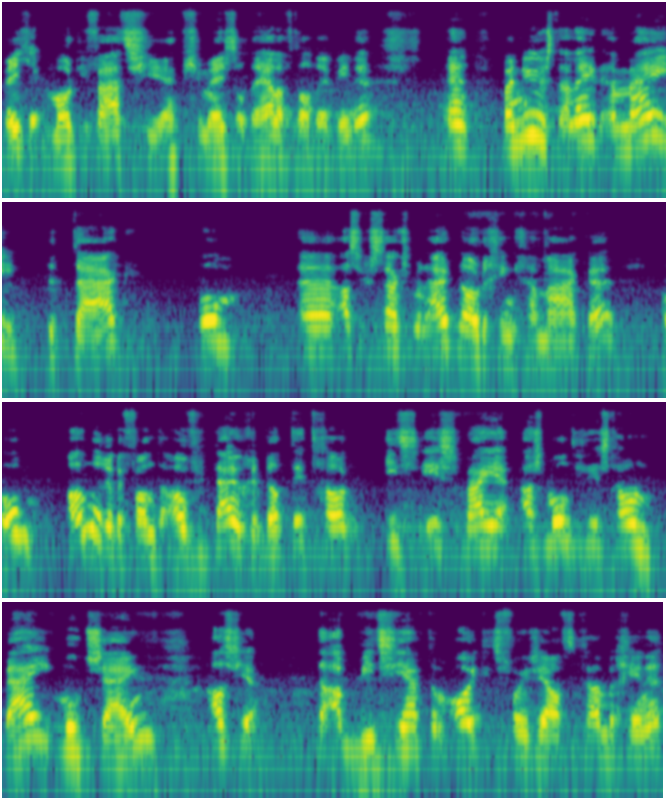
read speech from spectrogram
Weet je, motivatie heb je meestal de helft al daar binnen. En, maar nu is het alleen aan mij de taak om, uh, als ik straks mijn uitnodiging ga maken, om anderen ervan te overtuigen dat dit gewoon iets is waar je als mondhygiënist gewoon bij moet zijn. Als je de ambitie hebt om ooit iets voor jezelf te gaan beginnen.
